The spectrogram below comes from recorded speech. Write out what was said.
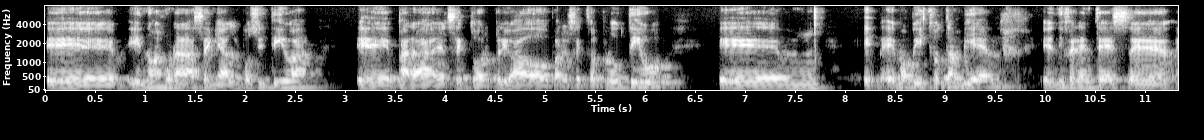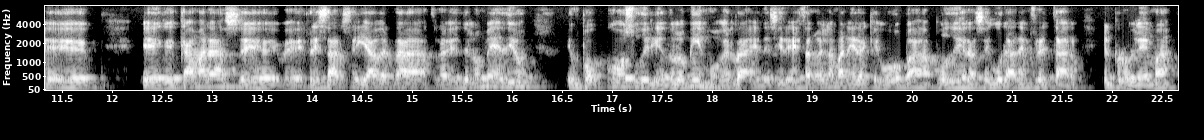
y no es una señal positiva para el sector privado o para el sector productivo. Eh, hemos visto también eh, diferentes eh, cámaras expresarse ya, ¿verdad?, a través de los medios, un poco sugiriendo lo mismo, ¿verdad? Es decir, esta no es la manera que vos vas a poder asegurar enfrentar el problema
